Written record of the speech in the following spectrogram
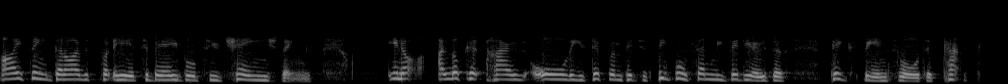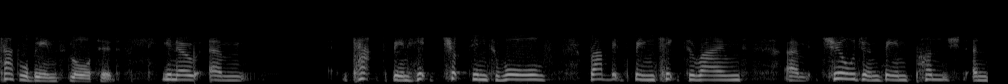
I think that I was put here to be able to change things. You know, I look at how all these different pictures, people send me videos of pigs being slaughtered, cat, cattle being slaughtered, you know, um, cats being hit, chucked into walls, rabbits being kicked around, um, children being punched and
